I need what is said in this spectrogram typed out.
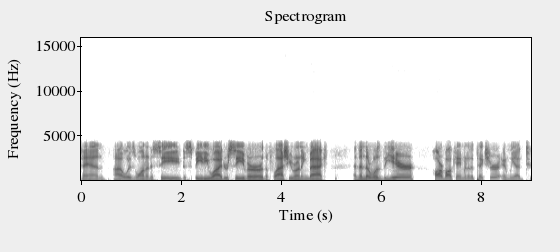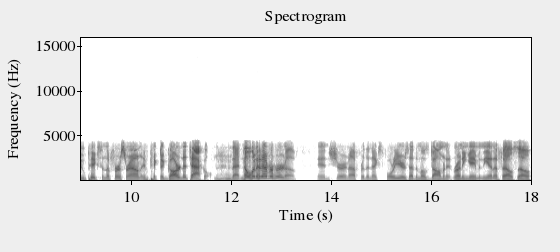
fan, I always wanted to see the speedy wide receiver, the flashy running back, and then there was the year Harbaugh came into the picture, and we had two picks in the first round and picked a guard and a tackle Mhm. that no one had ever heard of. And sure enough, for the next four years, had the most dominant running game in the NFL. So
